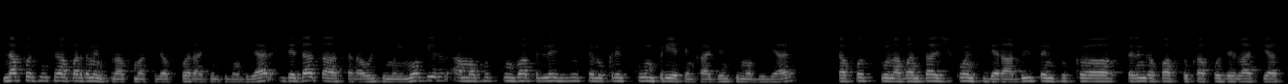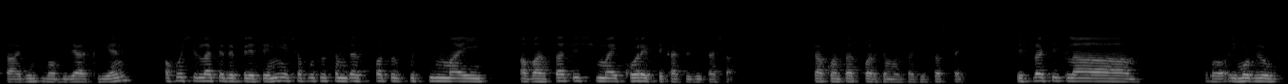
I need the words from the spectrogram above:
N-a fost niciun apartament până acum să le iau fără agent imobiliar. De data asta, la ultimul imobil, am avut cumva prilejul să lucrez cu un prieten ca agent imobiliar și a fost un avantaj considerabil pentru că, pe lângă faptul că a fost relația asta agent imobiliar-client, a fost și relația de prietenie și a putut să-mi dea sfaturi puțin mai avansate și mai corecte, ca să zic așa și a contat foarte mult acest aspect. Deci, practic, la uh, imobilul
